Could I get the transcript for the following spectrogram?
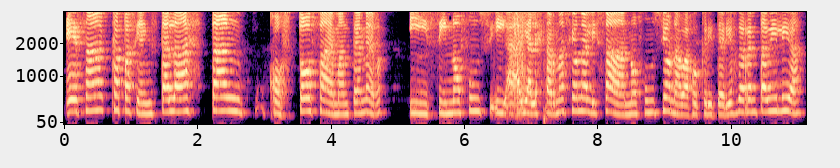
Esa capacidad instalada es tan costosa de mantener y si no y, al estar nacionalizada no funciona bajo criterios de rentabilidad,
